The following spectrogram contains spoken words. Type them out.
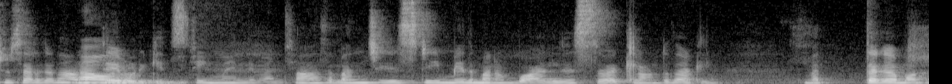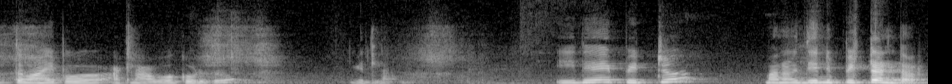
చూసారు కదా అంతే. ఉడికింది. స్టీమ్ అయింది మంచి స్టీమ్ మీద మనం బాయిల్ చేస్తే ఎట్లా ఉంటుందో అట్లా. మెత్తగా మొత్తం అయిపో అట్లా అవ్వకూడదు. ఇట్లా. ఇదే పిట్టు మనం దీన్ని పిట్ అంటారు.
